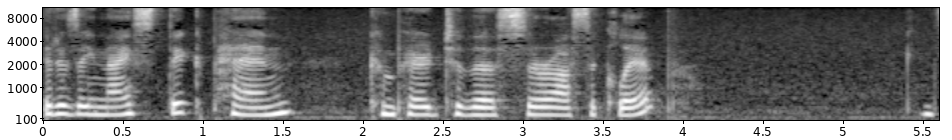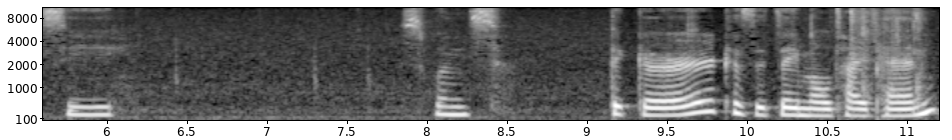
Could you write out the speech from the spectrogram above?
It is a nice thick pen compared to the Sarasa clip. You can see this one's thicker because it's a multi-pen.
